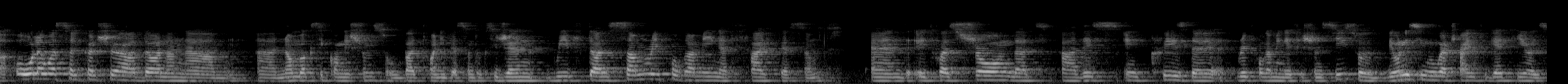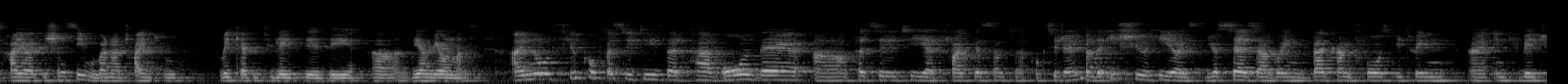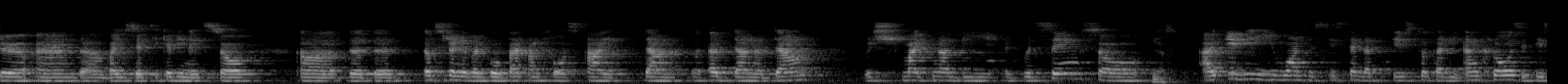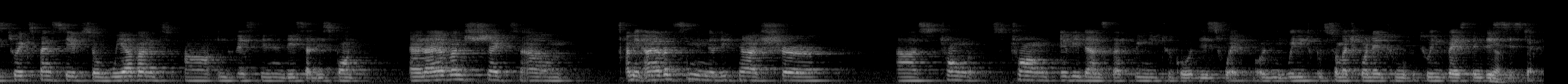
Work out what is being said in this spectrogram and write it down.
Uh, all our cell culture are done on um, uh, normoxic conditions, so about 20% oxygen. We've done some reprogramming at 5%, and it was shown that uh, this increased the reprogramming efficiency. So the only thing we were trying to get here is higher efficiency. We were not trying to recapitulate the, the, uh, the environment. I know a few core facilities that have all their uh, facility at 5% oxygen. But The issue here is your cells are going back and forth between uh, incubator and uh, biosafety cabinets. So uh, the, the oxygen level go back and forth, high, down, up, down, up, down, which might not be a good thing. So yes. Ideally, you want a system that is totally enclosed. It is too expensive, so we haven't uh, invested in this at this point and I haven't checked. Um, I mean, I haven't seen in the literature uh, strong strong evidence that we need to go this way, or we need to put so much money to, to invest in this yeah. system.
